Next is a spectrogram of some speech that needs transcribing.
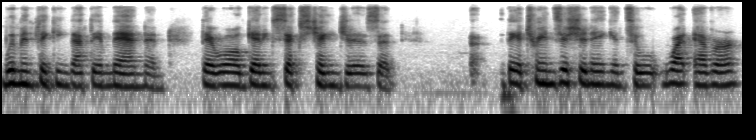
women thinking that they're men, and they're all getting sex changes and uh, they're transitioning into whatever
